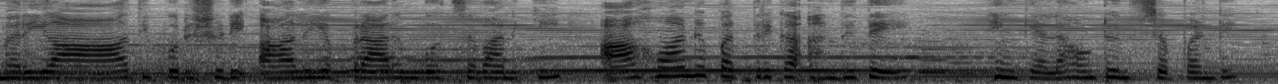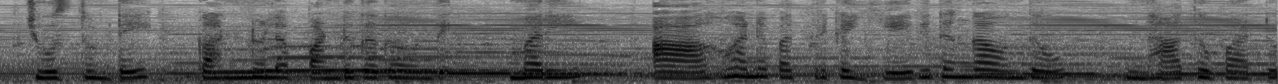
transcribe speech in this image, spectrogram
మరి ఆ ఆది పురుషుడి ఆలయ ప్రారంభోత్సవానికి ఆహ్వాన పత్రిక అందితే ఇంకెలా ఉంటుంది చెప్పండి? చూస్తుంటే కన్నుల పండుగగా ఉంది. మరి ఆ ఆహ్వాన పత్రిక ఏ విధంగా ఉందో నాతో పాటు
